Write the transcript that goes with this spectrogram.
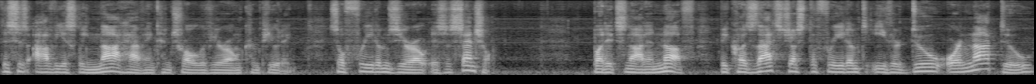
This is obviously not having control of your own computing. So Freedom Zero is essential. But it's not enough, because that's just the freedom to either do or not do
